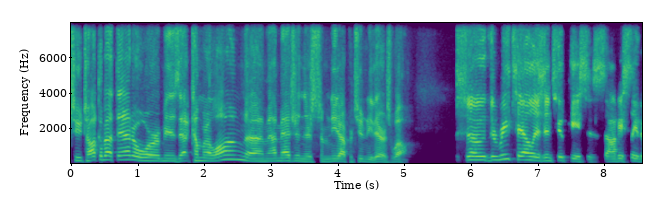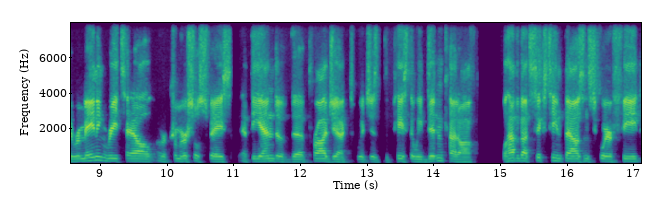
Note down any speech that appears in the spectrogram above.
to talk about that, or I mean, is that coming along? Um, I imagine there's some neat opportunity there as well. So the retail is in two pieces. Obviously, the remaining retail or commercial space at the end of the project, which is the piece that we didn't cut off, will have about 16,000 square feet.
